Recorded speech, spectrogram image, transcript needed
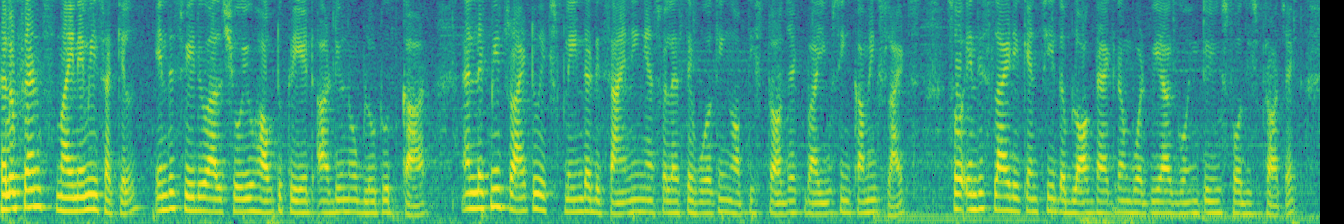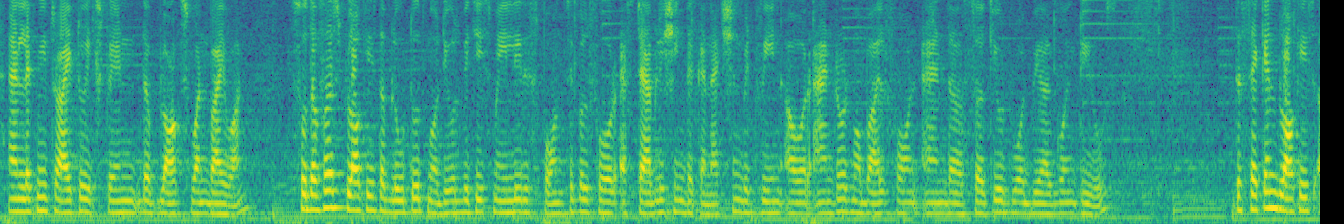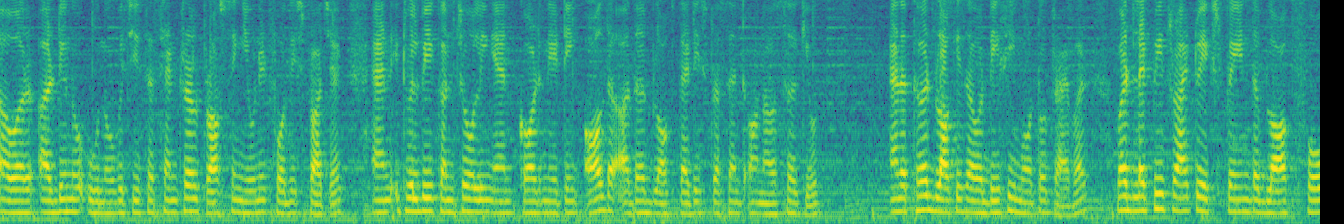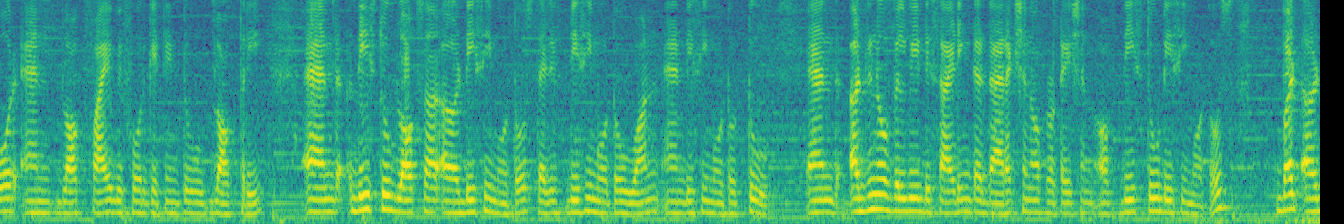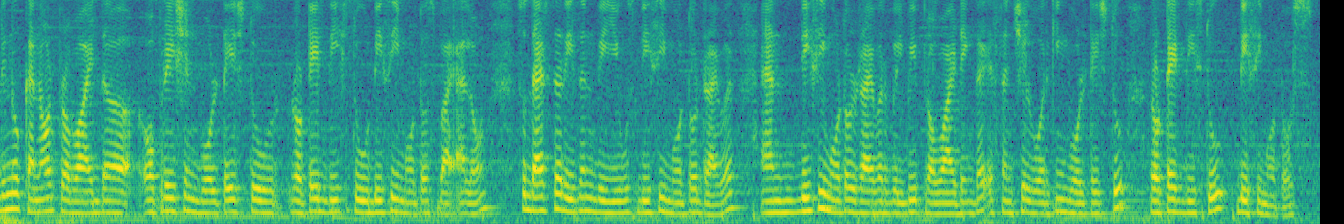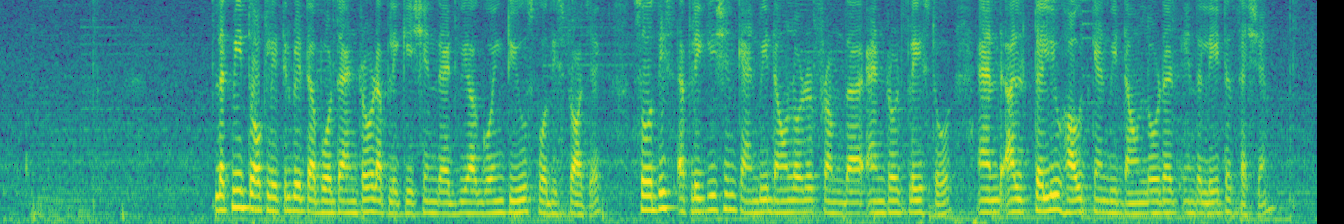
Hello friends, my name is Akhil. In this video I'll show you how to create Arduino Bluetooth car and let me try to explain the designing as well as the working of this project by using coming slides. So in this slide you can see the block diagram what we are going to use for this project and let me try to explain the blocks one by one. So the first block is the Bluetooth module which is mainly responsible for establishing the connection between our Android mobile phone and the circuit what we are going to use. The second block is our Arduino Uno which is the central processing unit for this project and it will be controlling and coordinating all the other blocks that is present on our circuit. And the third block is our DC motor driver but let me try to explain the block 4 and block 5 before getting to block 3 and these two blocks are uh, our DC motors that is DC motor 1 and DC motor 2 and Arduino will be deciding the direction of rotation of these two DC motors but Arduino cannot provide the operation voltage to rotate these two DC motors by alone so that's the reason we use DC motor driver. And DC motor driver will be providing the essential working voltage to rotate these two DC motors. Let me talk little bit about the Android application that we are going to use for this project so this application can be downloaded from the android play store and i'll tell you how it can be downloaded in the later session.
